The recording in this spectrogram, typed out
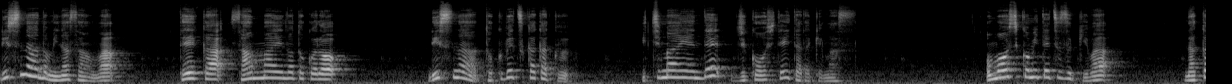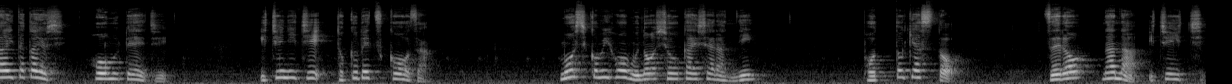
リスナーの皆さんは定価3万円のところリスナー特別価格1万円で受講していただけます。お申し込み手続きは中井隆義ホームページ1日特別講座申し込みフォームの紹介者欄にポッドキャスト0711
